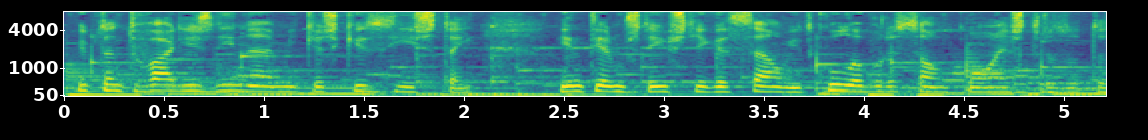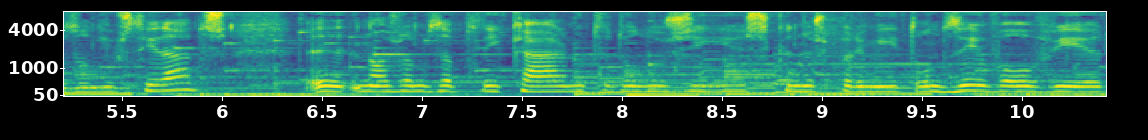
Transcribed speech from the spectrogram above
e, portanto, várias dinâmicas que existem em termos de investigação e de colaboração com estas outras universidades, eh, nós vamos aplicar metodologias que nos permitam desenvolver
